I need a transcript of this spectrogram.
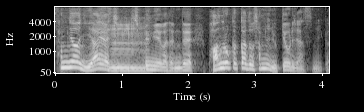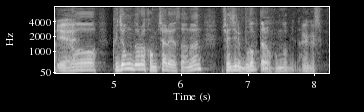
3년 이하야 집, 음. 집행유예가 되는데 반으로 깎아도 3년 6개월이지 않습니까? 예. 그러, 그 정도로 검찰에서는 죄질이 무겁다고 본 겁니다. 알겠습니다.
